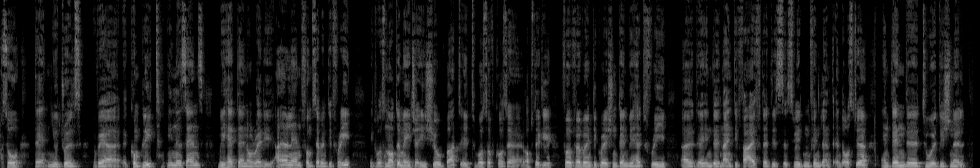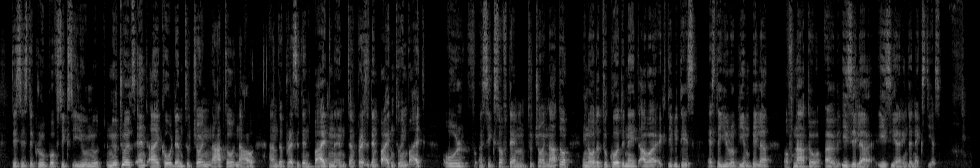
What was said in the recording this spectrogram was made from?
So the neutrals were complete in a sense. We had then already Ireland from 73 it was not a major issue, but it was, of course, an obstacle for further integration. Then we had three in the 95, that is uh, Sweden, Finland, and Austria, and then the two additional. This is the group of six EU neutrals, and I call them to join NATO now under President Biden, and uh, President Biden to invite all six of them to join NATO in order to coordinate our activities as the European pillar of NATO uh, easier, easier in the next years.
